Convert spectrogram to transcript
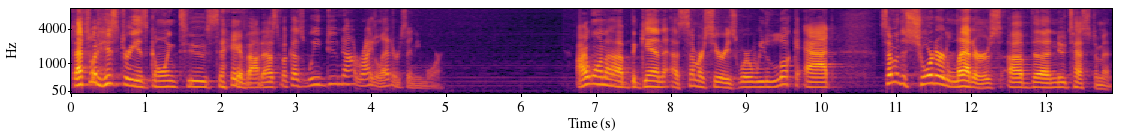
that's what history is going to say about us because we do not write letters anymore. I want to begin a summer series where we look at some of the shorter letters of the New Testament.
